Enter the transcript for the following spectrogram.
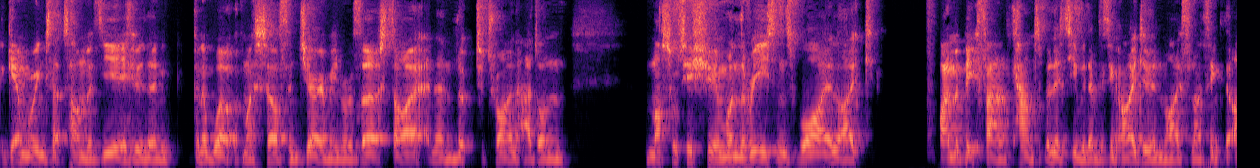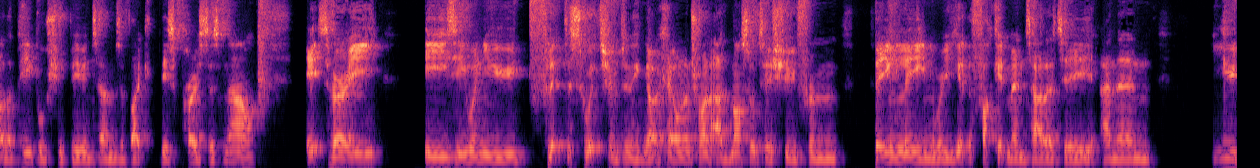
again, we're into that time of year who are then going to work with myself and Jeremy in reverse diet and then look to try and add on muscle tissue. And one of the reasons why, like, I'm a big fan of accountability with everything I do in life, and I think that other people should be in terms of like this process now. It's very easy when you flip the switch from thinking, okay, I want to try and add muscle tissue from being lean where you get the fuck it mentality and then you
